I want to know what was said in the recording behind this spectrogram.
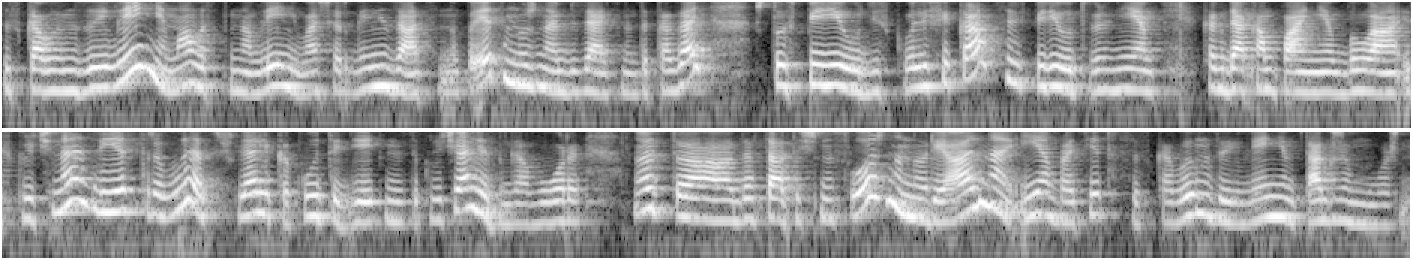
с исковым заявлением о восстановлении вашей организации. Но при этом нужно обязательно доказать, что в период дисквалификации, в период, вернее, когда компания была исключена из реестра, вы осуществляли какую-то деятельность, заключали договоры. Но это достаточно сложно, но реально и обратиться с исковым заявлением также можно.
